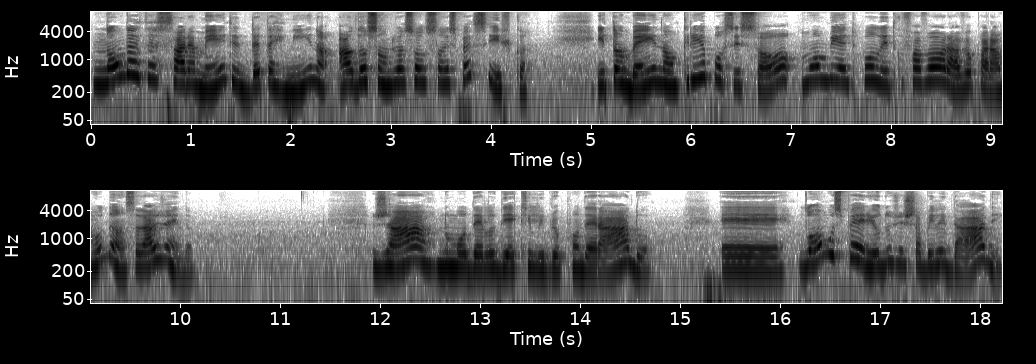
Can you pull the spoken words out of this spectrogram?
não necessariamente determina a adoção de uma solução específica e também não cria por si só um ambiente político favorável para a mudança da agenda. Já no modelo de equilíbrio ponderado, é, longos períodos de estabilidade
